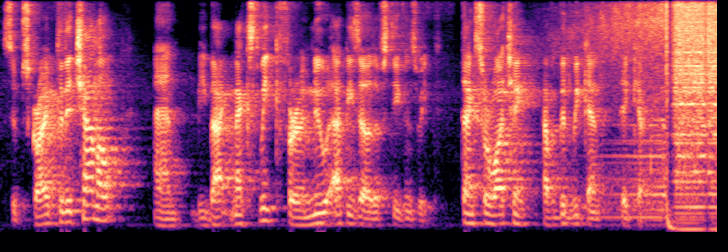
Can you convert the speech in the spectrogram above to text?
subscribe to the channel and be back next week for a new episode of Steven's Week. Thanks for watching. Have a good weekend. Take care.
